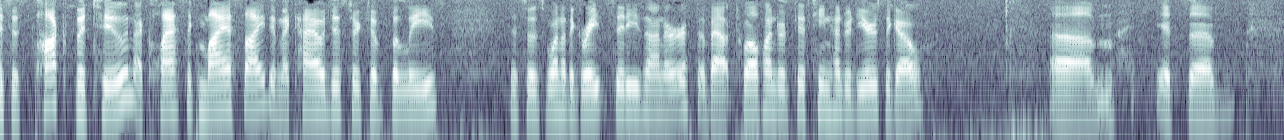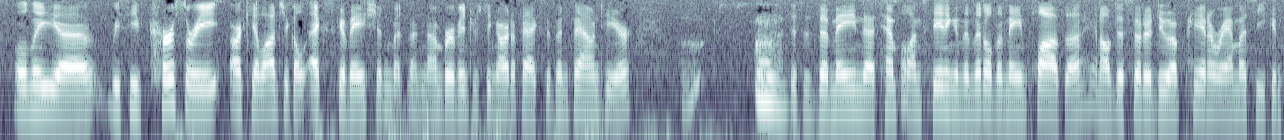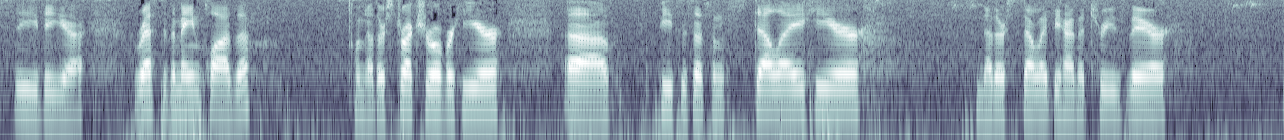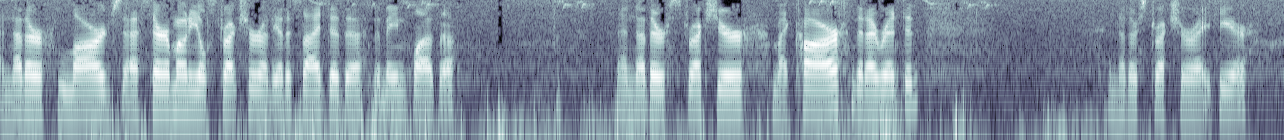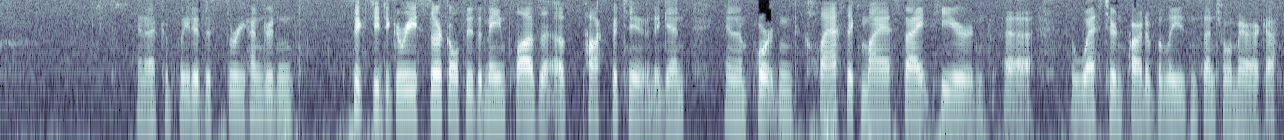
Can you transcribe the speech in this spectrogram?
This is Pacbitun, a classic Maya site in the Cayo district of Belize. This was one of the great cities on earth about 1200, 1500 years ago. Um, it's uh, only uh, received cursory archaeological excavation, but a number of interesting artifacts have been found here. this is the main uh, temple. I'm standing in the middle of the main plaza, and I'll just sort of do a panorama so you can see the uh, rest of the main plaza. Another structure over here, uh, pieces of some stelae here, another stelae behind the trees there, another large uh, ceremonial structure on the other side to the, the main plaza, another structure, my car that I rented, another structure right here, and I completed this 360 degree circle through the main plaza of Pacbitun. Again, an important classic Maya site here in uh, the western part of Belize in Central America.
